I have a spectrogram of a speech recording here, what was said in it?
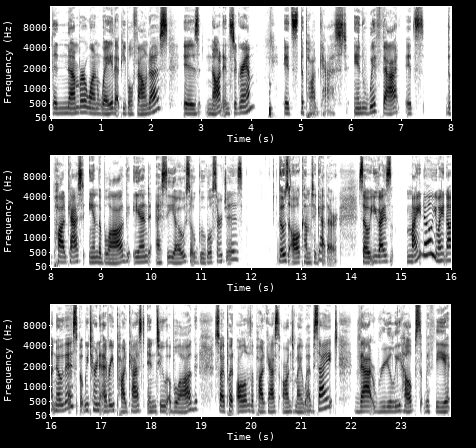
the number one way that people found us is not Instagram, it's the podcast. And with that, it's the podcast and the blog and SEO, so Google searches. Those all come together. So you guys might know, you might not know this, but we turn every podcast into a blog. So I put all of the podcasts onto my website. That really helps with the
